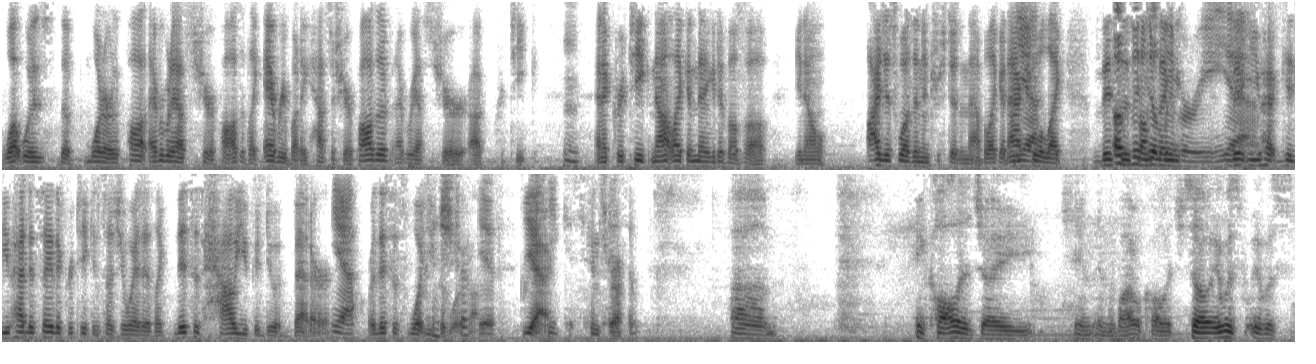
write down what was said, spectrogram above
what was the what are the po- everybody has to share a positive like everybody has to share a positive and everybody has to share a critique Hmm. and a critique not like a negative of a you know I just wasn't interested in that but like an Yeah. actual like this of is the something delivery. Yeah, that you had because you had to say the critique in such a way that it's like this is how you could do it better yeah, or this is what you could work on constructive. yeah constructive. um, in college i in, in the bible college so it was it was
